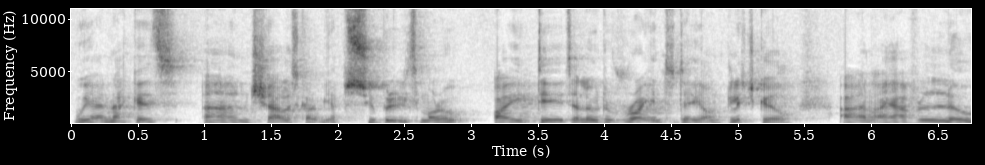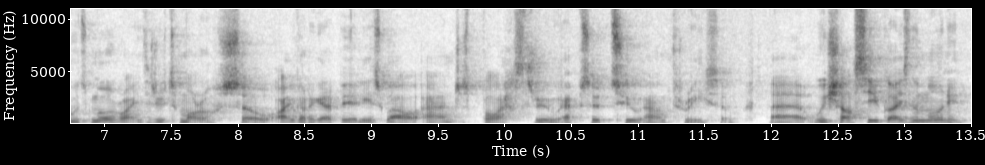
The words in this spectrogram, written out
we are knackered and Charlotte's got to be up super early tomorrow. I did a load of writing today on Glitch Girl and I have loads more writing to do tomorrow. So I got to get up early as well and just blast through episode two and three. So uh, we shall see you guys in the morning.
